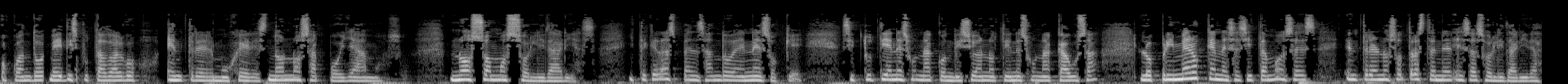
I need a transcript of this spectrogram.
o cuando me he disputado algo entre mujeres. No nos apoyamos, no somos solidarias. Y te quedas pensando en eso, que si tú tienes una condición o tienes una causa, lo primero que necesitamos es entre nosotras tener esa solidaridad.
